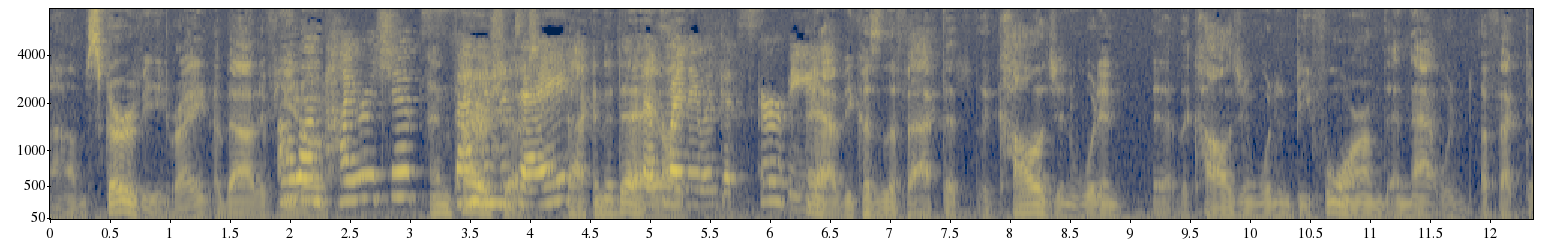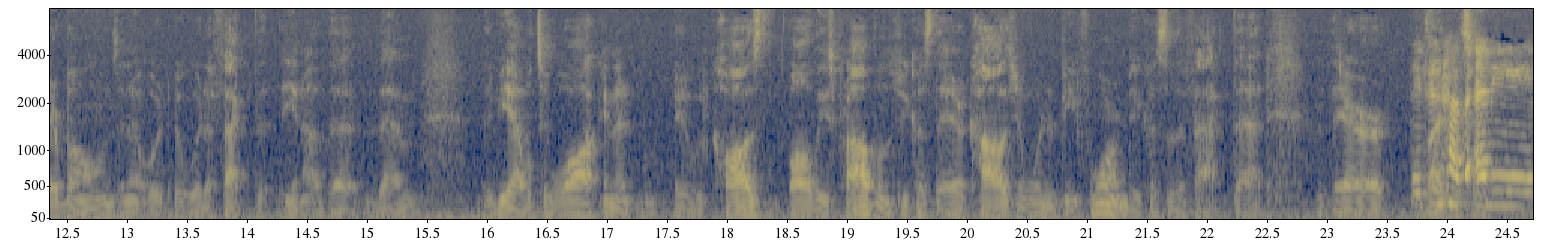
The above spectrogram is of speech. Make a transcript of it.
um, scurvy, right? About if you oh, on pirate ships and back in the day. Back in the day, that's like, why they would get scurvy. Yeah, because of the fact that the collagen wouldn't uh, the collagen wouldn't be formed, and that would affect their bones, and it would it would affect you know the them to be able to walk, and it it would cause all these problems because their collagen wouldn't be formed because of the fact that their they didn't have any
